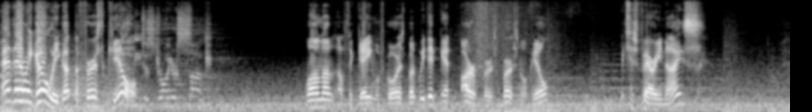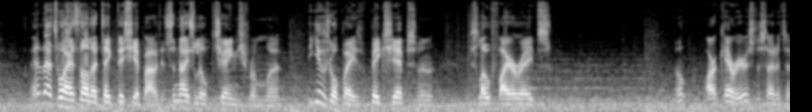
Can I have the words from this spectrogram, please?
And there we go, we got the first kill. Destroyer sunk. Well, none of the game, of course, but we did get our first personal kill. Which is very nice. And that's why I thought I'd take this ship out. It's a nice little change from uh, the usual pace of big ships and slow fire rates. Oh, our carriers decided to...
